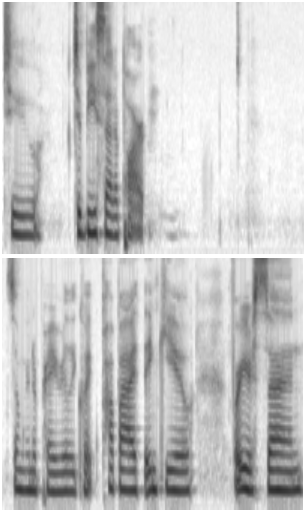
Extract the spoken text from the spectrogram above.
to, to be set apart. So I'm going to pray really quick. Papa, I thank you for your son.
